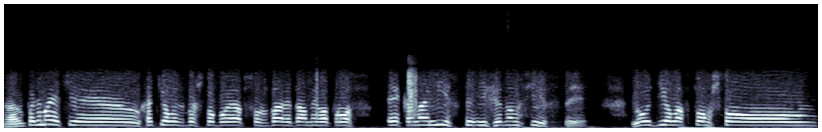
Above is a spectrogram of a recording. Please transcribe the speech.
Вы понимаете, хотелось бы, чтобы обсуждали данный вопрос экономисты и финансисты. Но дело в том, что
